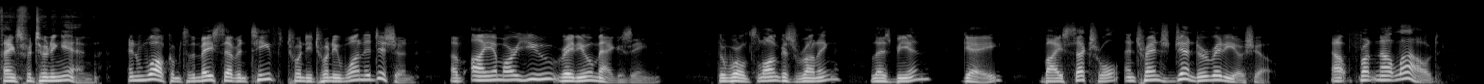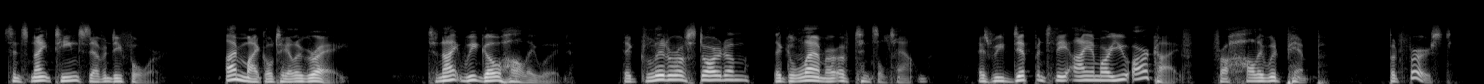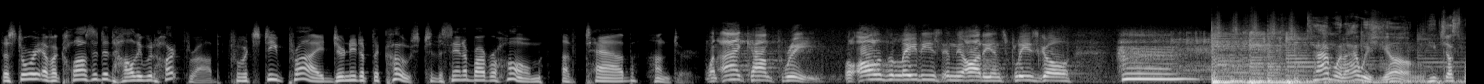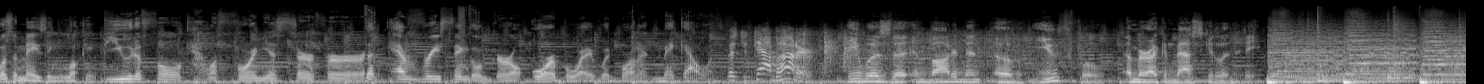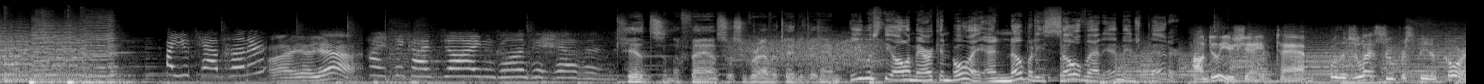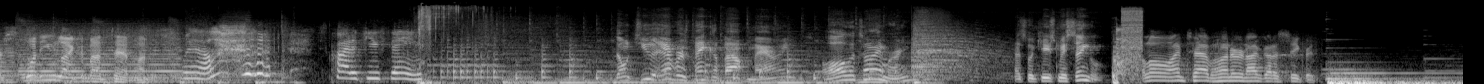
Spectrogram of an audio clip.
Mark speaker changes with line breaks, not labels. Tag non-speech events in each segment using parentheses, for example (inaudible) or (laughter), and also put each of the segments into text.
Thanks for tuning in, and welcome to the May 17th, 2021 edition of IMRU Radio Magazine, the world's longest running lesbian, gay, bisexual, and transgender radio show, out front and out loud since 1974. I'm Michael Taylor Gray. Tonight we go Hollywood, the glitter of stardom, the glamour of Tinseltown, as we dip into the IMRU archive for Hollywood Pimp. But first, the story of a closeted Hollywood heartthrob for which Steve Pride journeyed up the coast to the Santa Barbara home of Tab Hunter.
When I count three, will all of the ladies in the audience please go,
Tab, when I was young, he just was amazing looking. Beautiful California surfer that every single girl or boy would want to make out with.
Mr. Tab Hunter.
He was the embodiment of youthful American masculinity.
Uh, yeah.
I think I've died and gone to heaven.
kids and the fans just gravitated to him.
He was the All American boy, and nobody sold that image better.
How do you shave, Tab?
With a Gillette Super Speed, of course.
What do you like about Tab Hunter?
Well, (laughs) it's quite a few things.
Don't you ever think about marrying?
All the time, Ernie. That's what keeps me single.
Hello, I'm Tab Hunter, and I've got a secret.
